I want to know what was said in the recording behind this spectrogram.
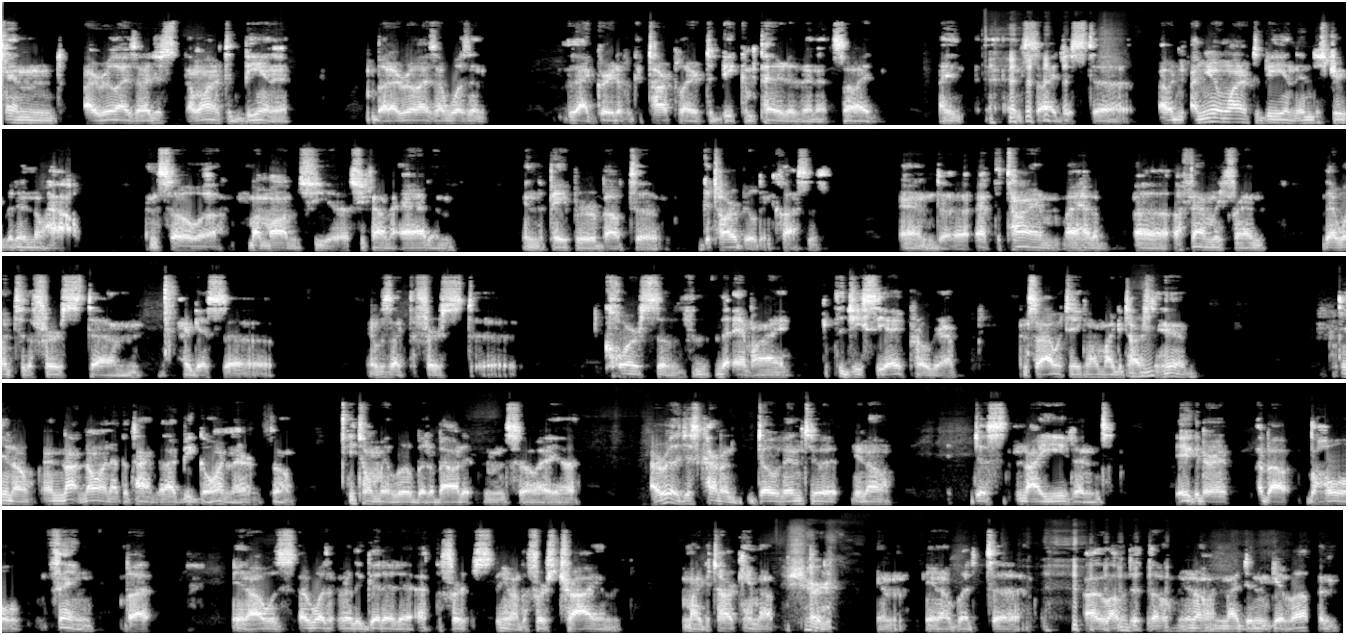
And I realized that I just I wanted to be in it, but I realized I wasn't that great of a guitar player to be competitive in it. So I, I, and so I just uh, I, I, knew I wanted to be in the industry, but didn't know how. And so uh, my mom she uh, she found an ad in in the paper about uh, guitar building classes, and uh, at the time I had a a family friend that went to the first um, I guess uh, it was like the first course of the MI, the GCA program. And so I would take all my guitars Mhm. to him, you know, and not knowing at the time that I'd be going there. So he told me a little bit about it. And so I, uh, I really just kind of dove into it, you know, just naive and ignorant about the whole thing. But, you know, I was, I wasn't really good at it at the first, you know, the first try and my guitar came out Sure. and you know but uh, i loved it though you know and i didn't give up and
